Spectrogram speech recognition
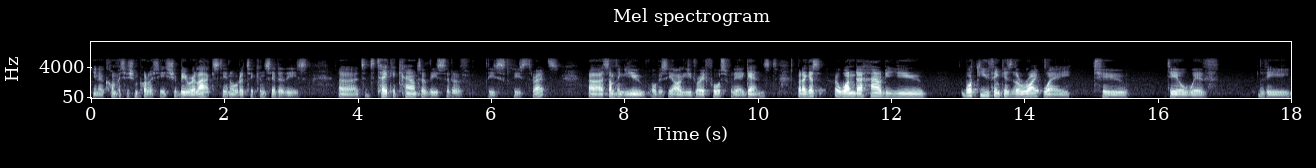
you know competition policy should be relaxed in order to consider these uh, to, to, take account of these sort of these these threats. Uh, something you obviously argued very forcefully against. But I guess I wonder how do you, what do you think is the right way to deal with the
